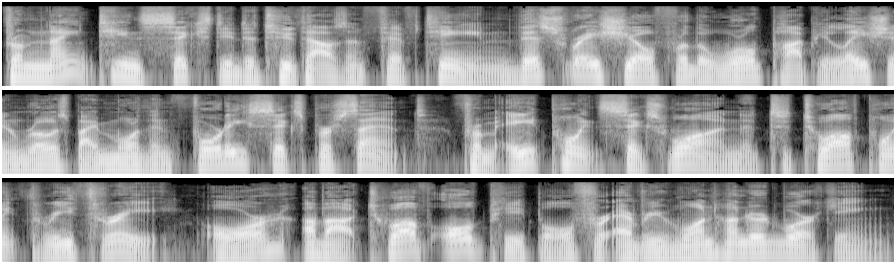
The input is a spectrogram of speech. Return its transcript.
From 1960 to 2015, this ratio for the world population rose by more than 46%, from 8.61 to 12.33, or about 12 old people for every 100 working.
